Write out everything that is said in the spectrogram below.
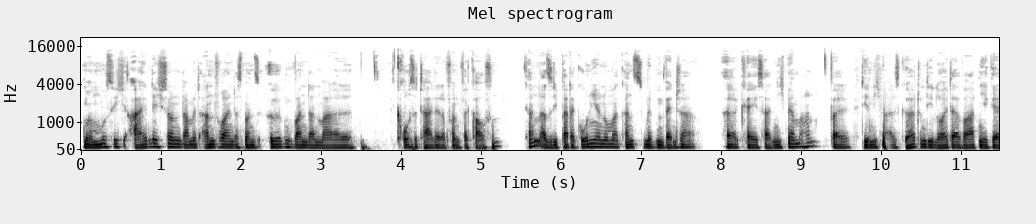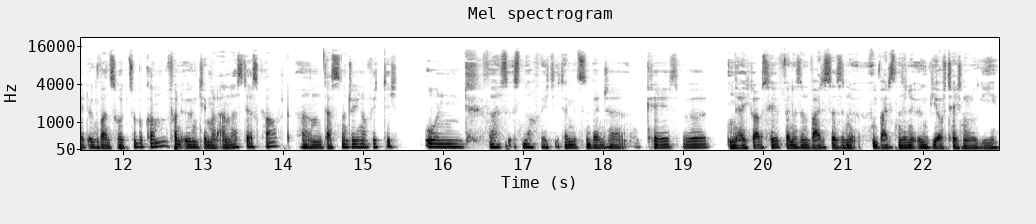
man muss sich eigentlich schon damit anfreuen, dass man es irgendwann dann mal große Teile davon verkaufen kann. Also die Patagonia-Nummer kannst du mit dem Venture äh, Case halt nicht mehr machen, weil dir nicht mehr alles gehört und die Leute erwarten, ihr Geld irgendwann zurückzubekommen von irgendjemand anders, der es kauft. Ähm, das ist natürlich noch wichtig. Und was ist noch wichtig, damit es ein Venture Case wird? Ja, ich glaube, es hilft, wenn es im weitesten Sinne, im weitesten Sinne irgendwie auf Technologie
